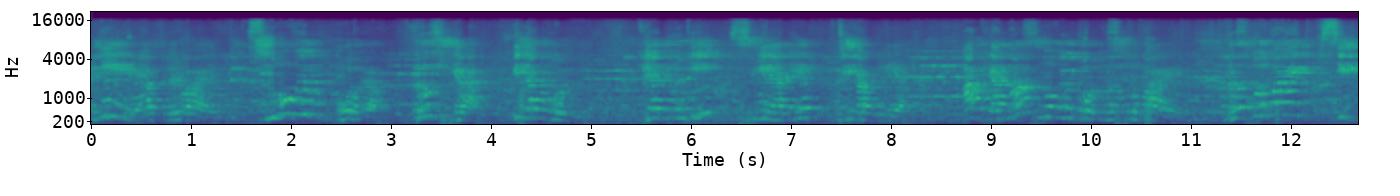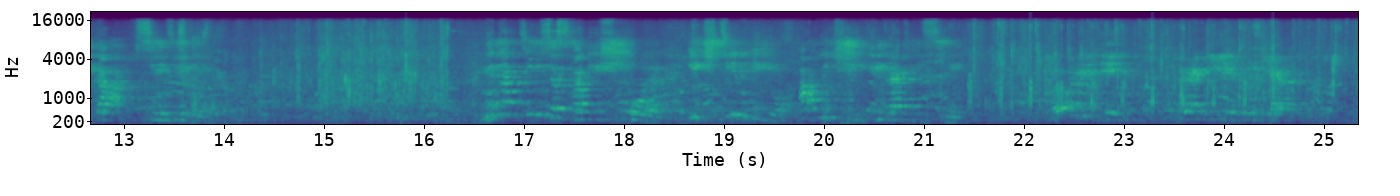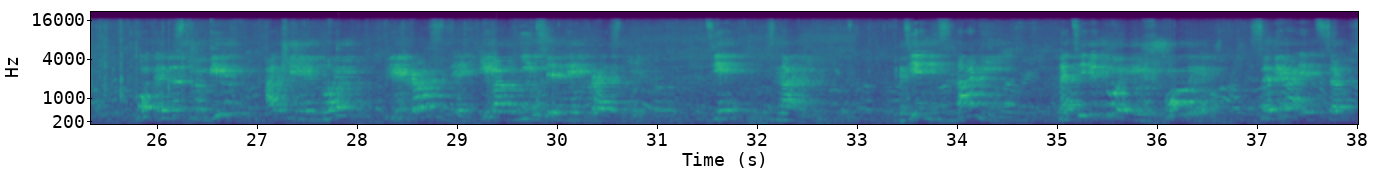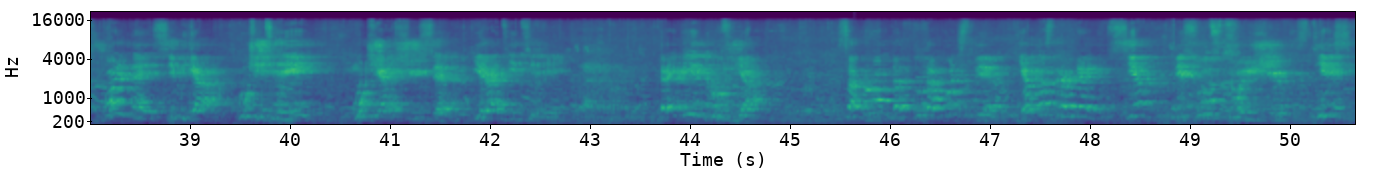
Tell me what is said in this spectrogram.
двери открывает. С Новым годом, друзья, педагоги! Для других смена лет в декабре. А для нас Новый год наступает. Наступает всегда в сентябре. Мы гордимся своей школой и чтим ее обычаи и традиции. Добрый день, дорогие друзья! Вот и наступил очередной прекрасный и волнительный праздник. День знаний. В День знаний на территории школы собирается школьная семья учителей, учащихся и родителей. Дорогие друзья, с огромным удовольствием я поздравляю всех присутствующих здесь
